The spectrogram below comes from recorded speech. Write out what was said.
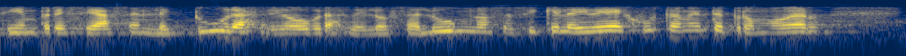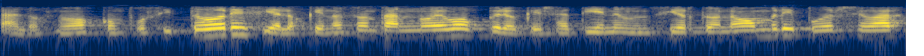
Siempre se hacen lecturas de obras de los alumnos, así que la idea es justamente promover a los nuevos compositores y a los que no son tan nuevos, pero que ya tienen un cierto nombre y poder llevar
